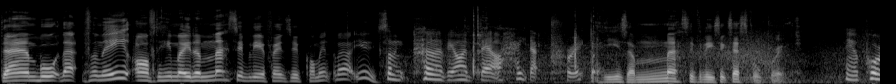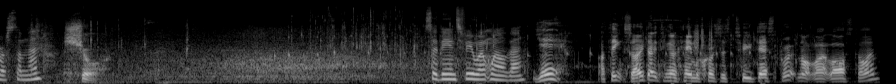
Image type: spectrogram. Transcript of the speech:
Dan bought that for me after he made a massively offensive comment about you. Something pervy, I bet. I hate that prick. But he is a massively successful prick. Here, pour us some then. Sure. So the interview went well then? Yeah, I think so. Don't think I came across as too desperate, not like last time.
